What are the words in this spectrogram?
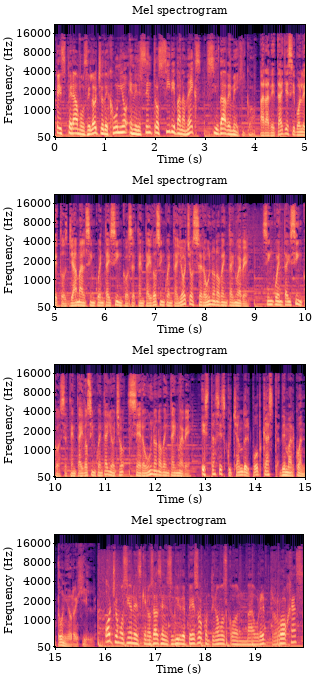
Te esperamos el 8 de junio en el Centro City Banamex, Ciudad de México. Para detalles y boletos llama al 55 72 58 0199. 55 72 58 0199. Estás escuchando el podcast de Marco Antonio Regil. Ocho emociones que nos hacen subir de peso. Continuamos con Mauret Rojas,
